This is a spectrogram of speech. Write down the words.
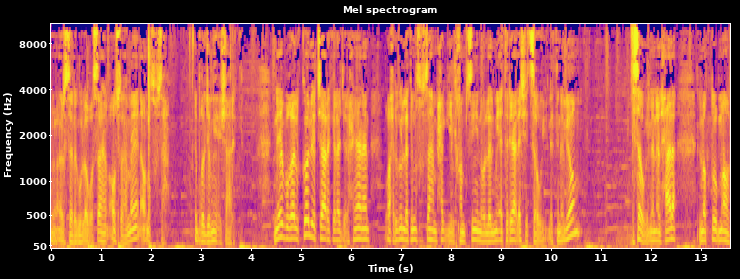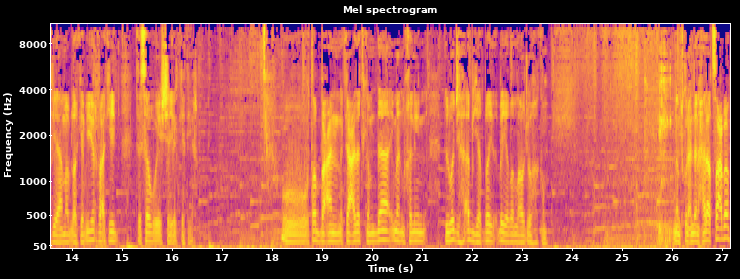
أرسل أقول أبغى سهم أو سهمين أو نصف سهم. يبغى الجميع يشارك. نبغى الكل يتشارك الأجر أحيانا واحد يقول لك نصف سهم حقي ال 50 ولا ال 100 ريال إيش تسوي؟ لكن اليوم تسوي لأن الحالة المطلوب ما هو فيها مبلغ كبير فأكيد تسوي الشيء الكثير. وطبعا كعادتكم دائما مخلين الوجه أبيض بيض الله وجوهكم. لما تكون عندنا حالات صعبة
